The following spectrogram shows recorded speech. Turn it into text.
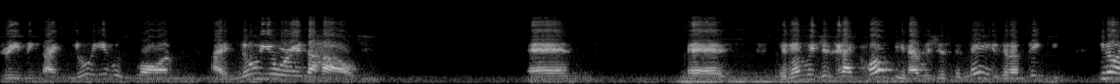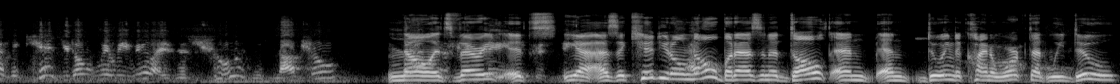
dreaming. I knew he was gone. I knew you were in the house. And and and then we just had coffee, and I was just amazed. And I'm thinking, you know, as a kid, you don't really realize is this true? Is this not true? No, it's very it's yeah, as a kid you don't know, but as an adult and and doing the kind of work that we do,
